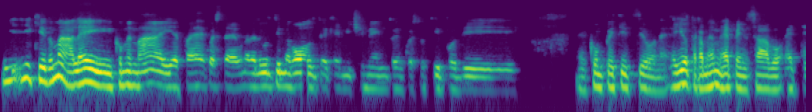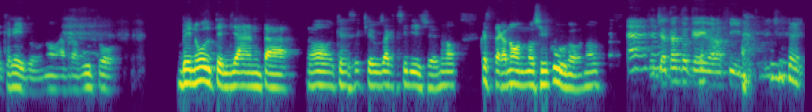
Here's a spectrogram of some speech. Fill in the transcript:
Gli, gli, chiedo, ma lei come mai? E fa, eh, questa è una delle ultime volte che mi cimento in questo tipo di, eh, competizione. E io tra me e me pensavo, e te credo, no? avrà avuto ben oltre gli anta, no? che, che usa, si dice, no? questo era nonno sicuro, no? C'è già tanto che arriva alla fine.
